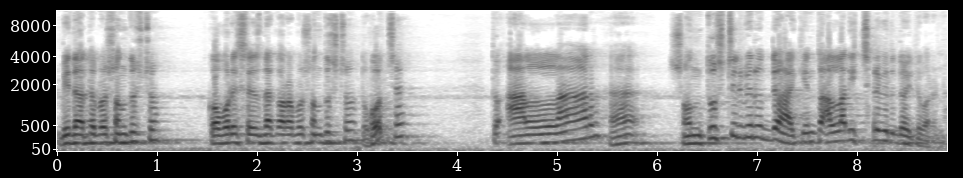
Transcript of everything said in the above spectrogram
বিদাতের ওপর সন্তুষ্ট? কবরে সেজদা করার উপর সন্তুষ্ট? তো হচ্ছে। তো আল্লাহর হ্যাঁ সন্তুষ্টির বিরুদ্ধে হয়, কিন্তু আল্লাহর ইচ্ছার বিরুদ্ধে হইতে পারে না।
